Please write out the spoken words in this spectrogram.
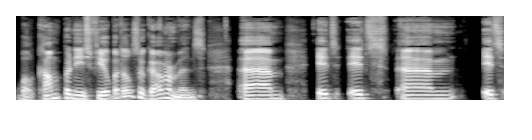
well companies feel but also governments um, it's it's um, it's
